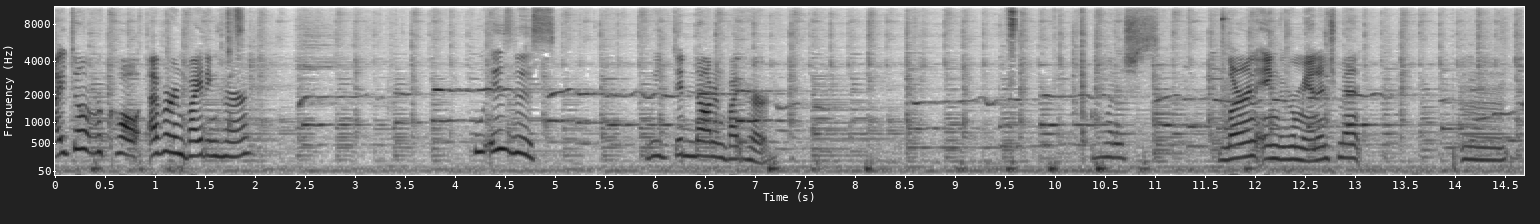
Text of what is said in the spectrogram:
I don't recall ever inviting her. Who is this? We did not invite her. What is. Learn anger management. Hmm.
